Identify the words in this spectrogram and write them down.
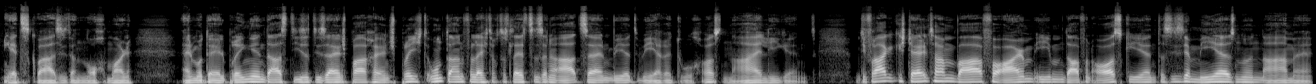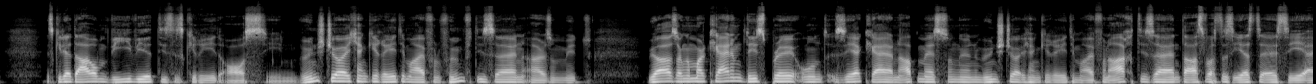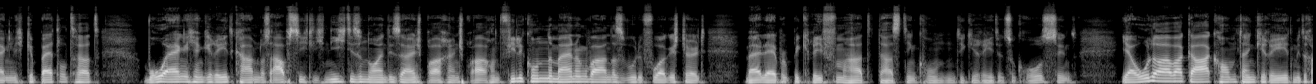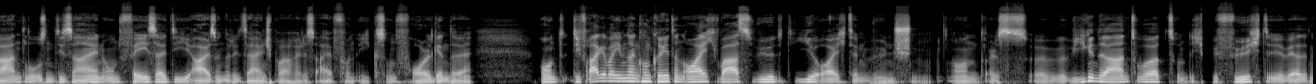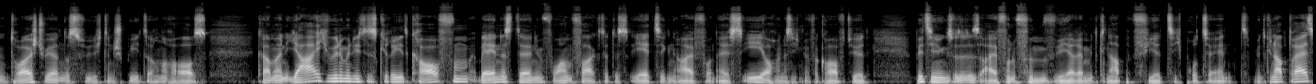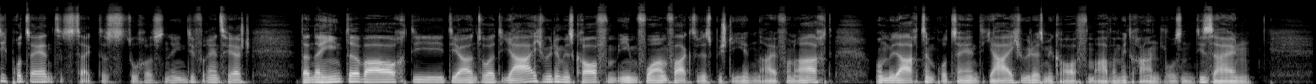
jetzt quasi dann nochmal ein Modell bringen, das dieser Designsprache entspricht und dann vielleicht auch das letzte seiner Art sein wird, wäre durchaus naheliegend. Und die Frage gestellt haben, war vor allem eben davon ausgehend, das ist ja mehr als nur ein Name. Es geht ja darum, wie wird dieses Gerät aussehen. Wünscht ihr euch ein Gerät im iPhone 5 Design, also mit ja, sagen wir mal, kleinem Display und sehr kleinen Abmessungen wünscht ihr euch ein Gerät im iPhone 8 Design, das, was das erste SE eigentlich gebattelt hat, wo eigentlich ein Gerät kam, das absichtlich nicht dieser neuen Designsprache entsprach und viele Kunden der Meinung waren, das wurde vorgestellt, weil Apple begriffen hat, dass den Kunden die Geräte zu groß sind. Ja, oder aber gar kommt ein Gerät mit randlosem Design und Face ID, also in der Designsprache des iPhone X und folgende. Und die Frage war eben dann konkret an euch, was würdet ihr euch denn wünschen? Und als äh, überwiegende Antwort, und ich befürchte, ihr werdet enttäuscht werden, das führe ich dann später auch noch aus, kam ein Ja, ich würde mir dieses Gerät kaufen, wenn es denn im Formfaktor des jetzigen iPhone SE, auch wenn es nicht mehr verkauft wird, beziehungsweise das iPhone 5 wäre mit knapp 40 Prozent. Mit knapp 30 Prozent, das zeigt, dass durchaus eine Indifferenz herrscht, dann dahinter war auch die, die Antwort, ja, ich würde mir es kaufen im Formfaktor des bestehenden iPhone 8 und mit 18%, Prozent, ja, ich würde es mir kaufen, aber mit randlosem Design.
